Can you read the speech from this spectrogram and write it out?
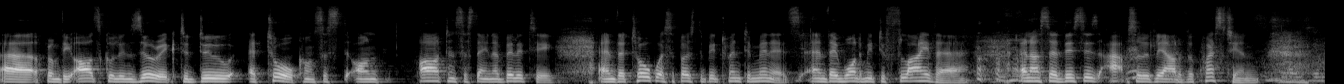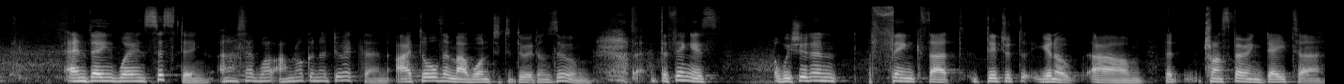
uh, from the art school in Zurich, to do a talk on on art and sustainability, and the talk was supposed to be 20 minutes, and they wanted me to fly there, and I said, this is absolutely out of the question. And they were insisting. And I said, Well, I'm not going to do it then. I told them I wanted to do it on Zoom. The thing is, we shouldn't think that digital, you know, um, that transferring data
